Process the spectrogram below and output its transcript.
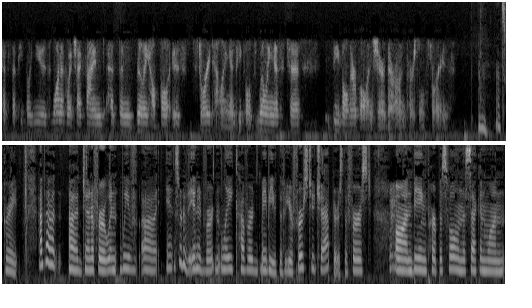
tips that people use. One of which i find has been really helpful is storytelling and people's willingness to be vulnerable and share their own personal stories That's great. How about uh, Jennifer? When we've uh, in, sort of inadvertently covered maybe the, your first two chapters, the first on being purposeful, and the second one,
